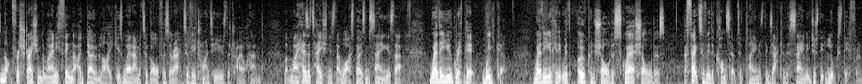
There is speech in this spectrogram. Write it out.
not frustration, but my only thing that I don't like is when amateur golfers are actively trying to use the trail hand. But my hesitation is that what I suppose I'm saying is that whether you grip it weaker, whether you hit it with open shoulders, square shoulders, effectively the concept of playing is exactly the same. It just it looks different.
